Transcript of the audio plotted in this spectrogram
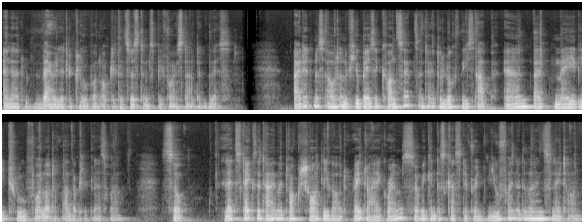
and I had very little clue about optical systems before I started this. I did miss out on a few basic concepts and I had to look these up and that may be true for a lot of other people as well. So let's take the time and talk shortly about ray diagrams so we can discuss different viewfinder designs later on.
